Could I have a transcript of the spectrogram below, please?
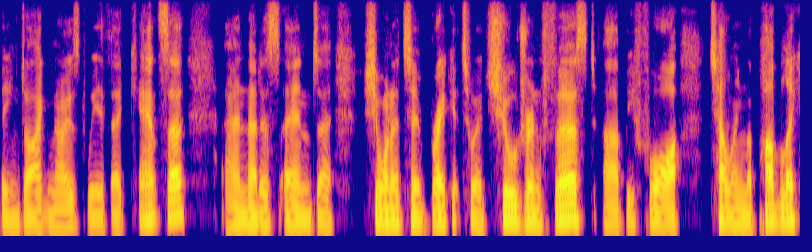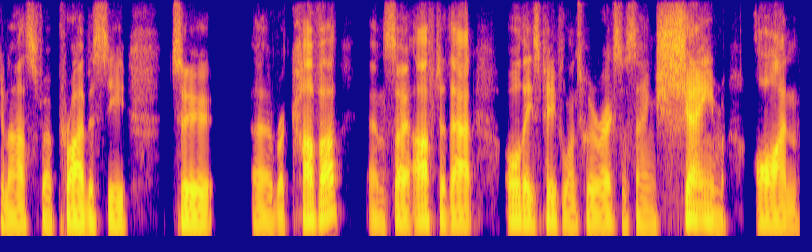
been diagnosed with cancer, and that is, and she wanted to break it to her children first before telling the public, and ask for privacy to recover. And so after that, all these people on Twitter X were saying, "Shame on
